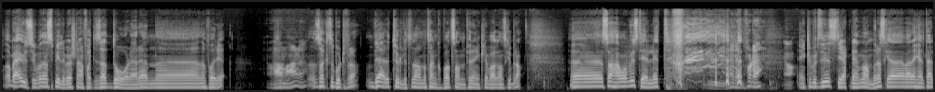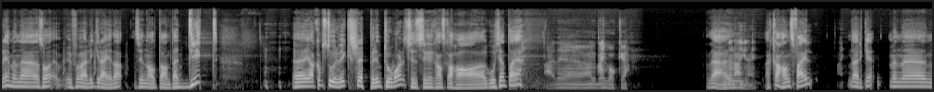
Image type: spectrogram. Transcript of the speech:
Nå ble jeg usikker på om den spillebørsen her faktisk er dårligere enn øh, den forrige. Ja, den er det. Skal ikke se bort ifra. Det er jo tullete, da, med tanke på at Sandefjord egentlig var ganske bra. Eh, så her må vi justere litt. Jeg er redd for det. egentlig burde vi justert ned den andre, skal jeg være helt ærlig. Men det er så, vi får være litt greie, da, siden alt annet er dritt. Eh, Jakob Storevik slipper inn to mål. Syns ikke han skal ha godkjent, da, jeg. Nei, det, det går ikke. Det er, Men det er det er ikke hans feil. Det er det ikke. Men eh,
